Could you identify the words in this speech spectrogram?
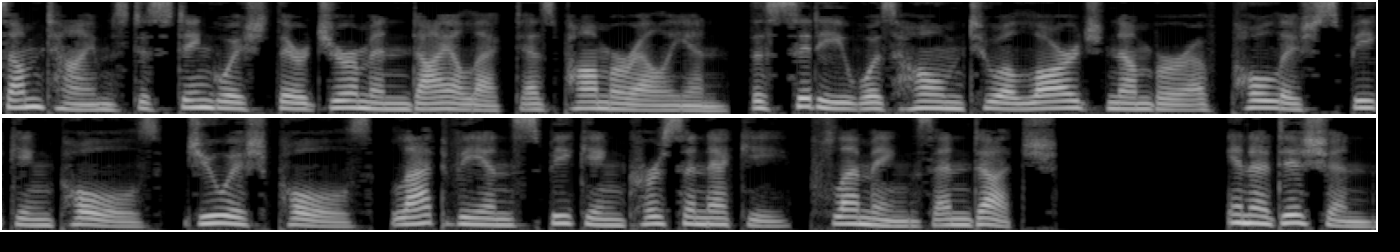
sometimes distinguished their German dialect as Pomerelian, the city was home to a large number of Polish-speaking Poles, Jewish Poles, Latvian-speaking Kursenieki, Flemings and Dutch. In addition,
